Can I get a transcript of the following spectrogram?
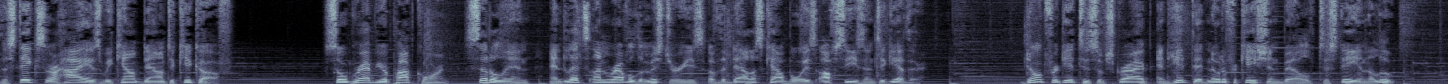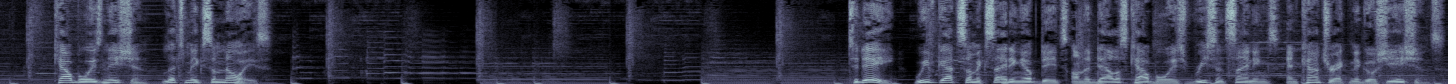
The stakes are high as we count down to kickoff. So grab your popcorn, settle in, and let's unravel the mysteries of the Dallas Cowboys offseason together. Don't forget to subscribe and hit that notification bell to stay in the loop. Cowboys Nation, let's make some noise. Today, we've got some exciting updates on the Dallas Cowboys' recent signings and contract negotiations.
